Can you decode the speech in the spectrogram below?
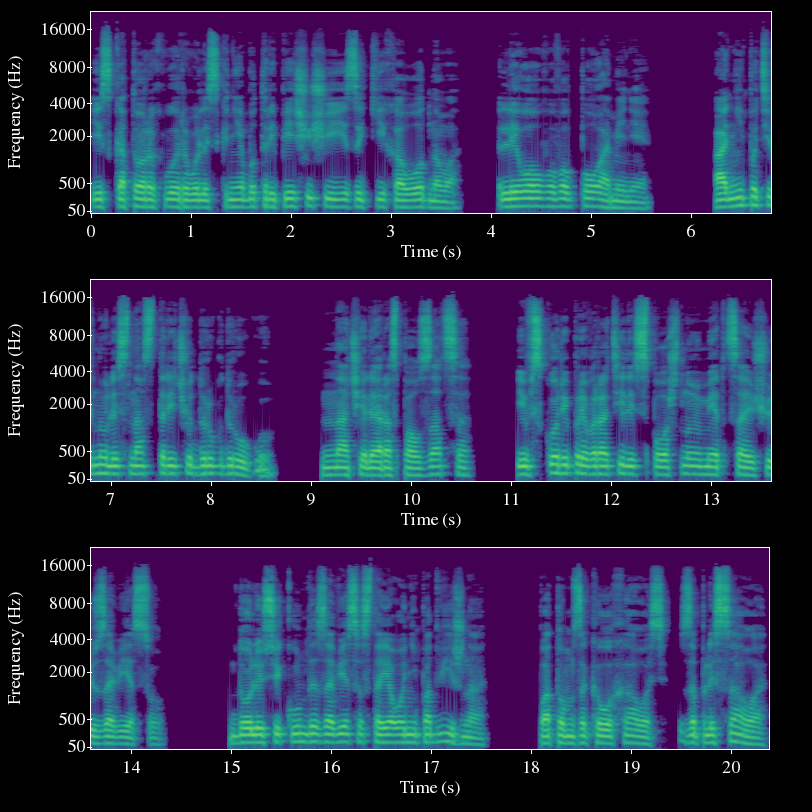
из которых вырвались к небу трепещущие языки холодного, лилового пламени. Они потянулись навстречу друг другу, начали расползаться и вскоре превратились в сплошную мерцающую завесу. Долю секунды завеса стояла неподвижно, потом заколыхалась, заплясала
